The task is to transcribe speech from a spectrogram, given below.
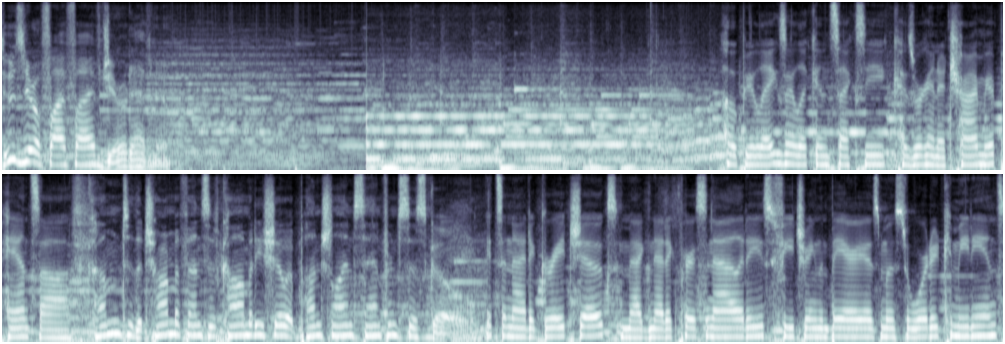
2055 Jerrold Avenue. Hope your legs are looking sexy, because we're going to charm your pants off. Come to the Charm Offensive Comedy Show at Punchline San Francisco. It's a night of great jokes, magnetic personalities, featuring the Bay Area's most awarded comedians,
